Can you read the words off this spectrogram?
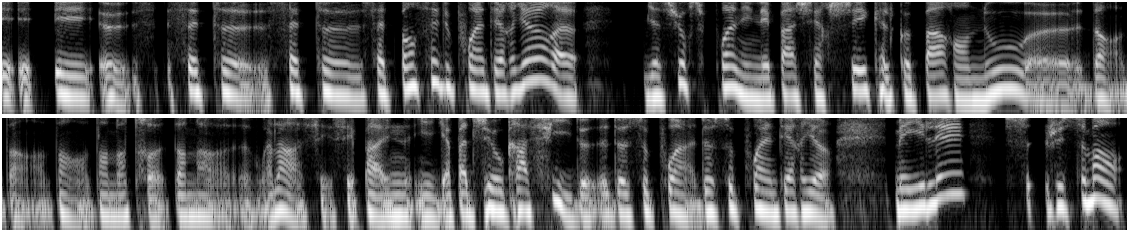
et, et euh, cette, cette, cette pensée du point intérieur, euh, bien sûr, ce point il n'est pas cherché quelque part en nous, euh, dans, dans, dans, dans, notre, dans nos, voilà, c'est, c'est pas une, il n'y a pas de géographie de, de ce point, de ce point intérieur, mais il est justement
